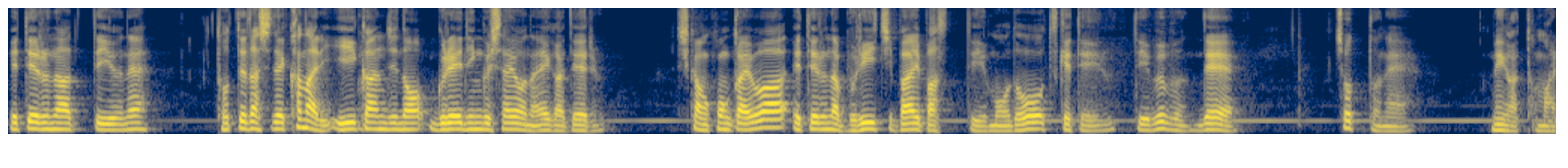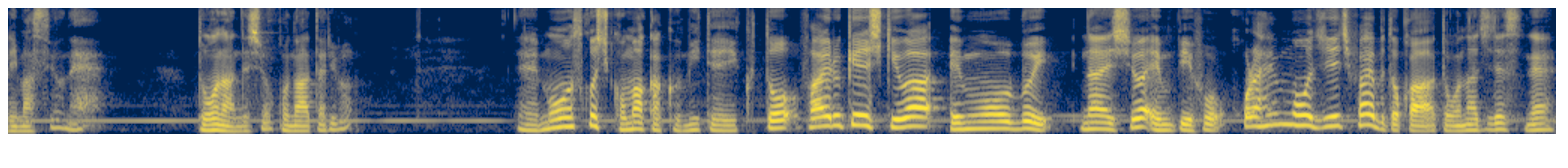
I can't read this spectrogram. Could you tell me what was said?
ETERNA っていうね取って出しでかなりいい感じのグレーディングしたような絵が出るしかも今回は ETERNA BLEACH BYPASS っていうモードをつけているっていう部分でちょっとね目が止まりますよね。どうなんでしょうこの辺りは。もう少し細かく見ていくとファイル形式は MOV ないしは MP4 ここら辺も GH5 とかと同じですね。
